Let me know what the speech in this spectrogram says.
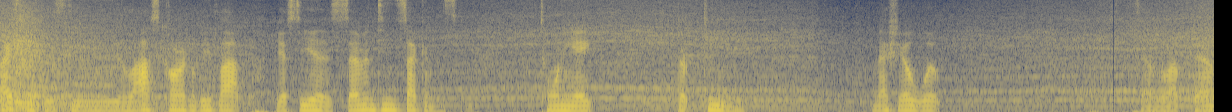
Highsmith is the last car in the lead lap. Yes, he is. 17 seconds. 28, 13. Actually, oh, whoa. Sounds a lap down.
